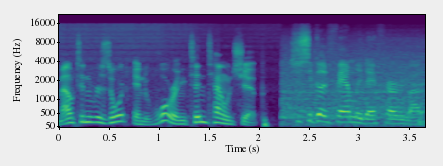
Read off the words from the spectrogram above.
Mountain Resort in Warrington Township. Just a good family day for everybody.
